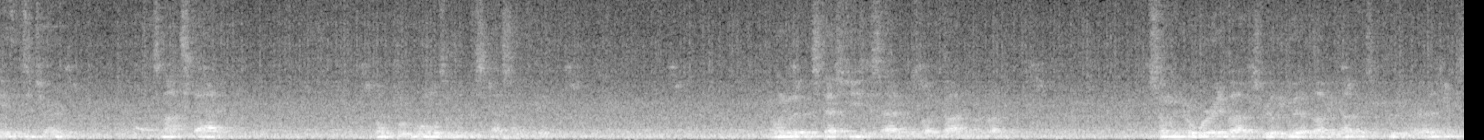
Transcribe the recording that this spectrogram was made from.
Faith is a journey. It's not static. Don't put rules and litmus tests on faith. The only litmus test Jesus had was love God and love others. Someone you're worried about is really good at loving others, including their enemies.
